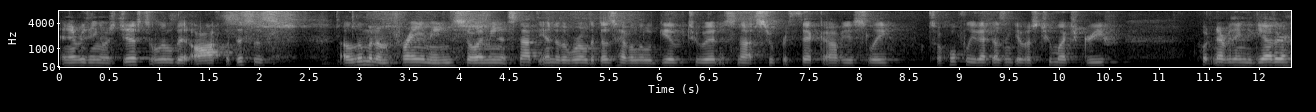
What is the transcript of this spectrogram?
and everything was just a little bit off. But this is aluminum framing, so I mean, it's not the end of the world. It does have a little give to it. It's not super thick, obviously. So hopefully that doesn't give us too much grief putting everything together.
